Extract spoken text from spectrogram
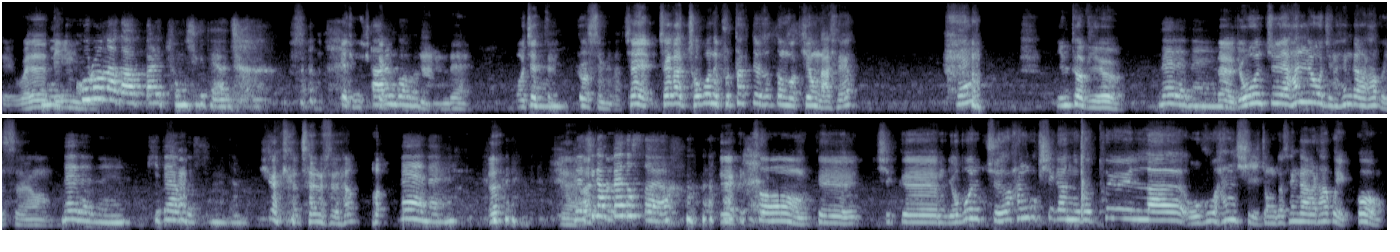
웰빙 코로나가 빨리 종식이 돼야죠. 다른 거. 하는데 어쨌든 음. 그렇습니다. 제, 제가 저번에 부탁드렸던 거 기억나세요? 네? 인터뷰. 네네네. 네, 요번 주에 하려고 지금 생각을 하고 있어요. 네네네. 기대하고 있습니다. 시간 괜찮으세요? 네네. 네, 네, 시간 빼뒀어요. 네, 그래서 그 지금 요번 주 한국 시간으로 토요일 날 오후 1시 정도 생각을 하고 있고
